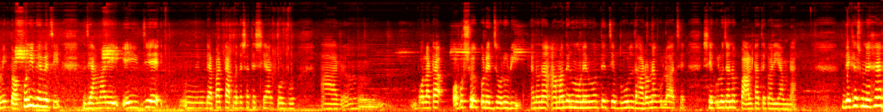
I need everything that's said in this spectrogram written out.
আমি তখনই ভেবেছি যে আমার এই এই যে ব্যাপারটা আপনাদের সাথে শেয়ার করব। আর বলাটা অবশ্যই করে জরুরি। কেননা আমাদের মনের মধ্যে যে ভুল ধারণাগুলো আছে, সেগুলো যেন পাল্টাতে পারি আমরা। দেখে শুনে হ্যাঁ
